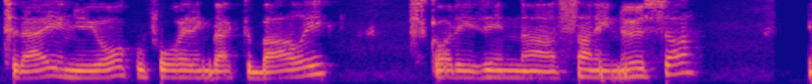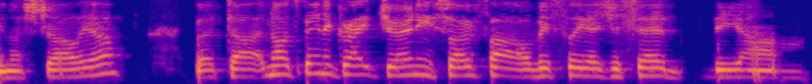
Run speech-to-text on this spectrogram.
today in New York before heading back to Bali. Scotty's in uh, sunny Noosa in Australia. But uh, no, it's been a great journey so far. Obviously, as you said, the um,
